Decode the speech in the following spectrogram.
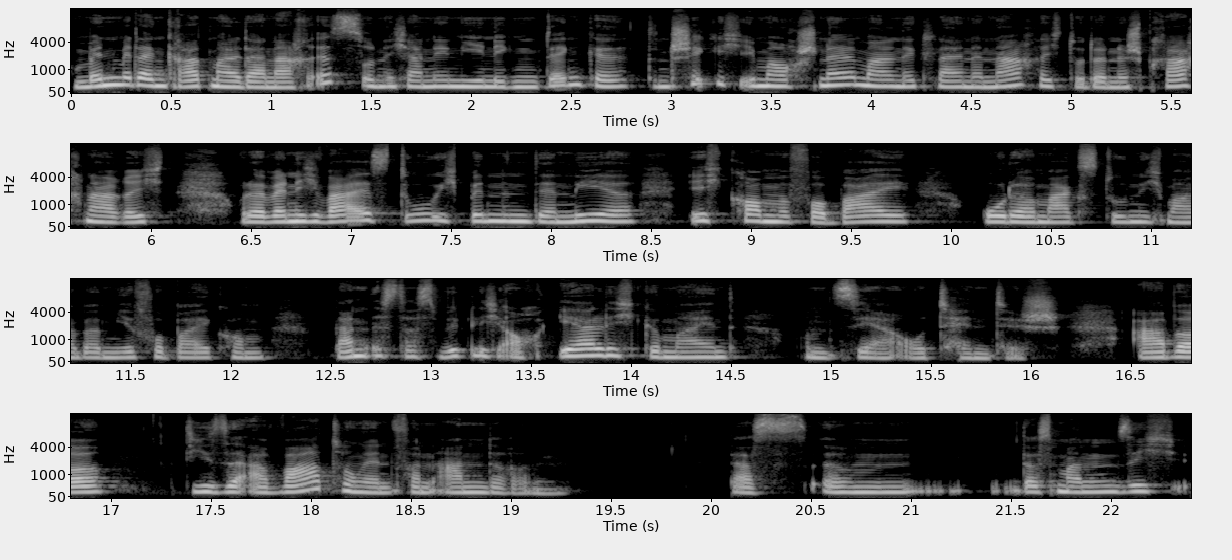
Und wenn mir dann gerade mal danach ist und ich an denjenigen denke, dann schicke ich ihm auch schnell mal eine kleine Nachricht oder eine Sprachnachricht. Oder wenn ich weiß, du, ich bin in der Nähe, ich komme vorbei oder magst du nicht mal bei mir vorbeikommen, dann ist das wirklich auch ehrlich gemeint und sehr authentisch. Aber diese Erwartungen von anderen, dass, ähm, dass man sich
